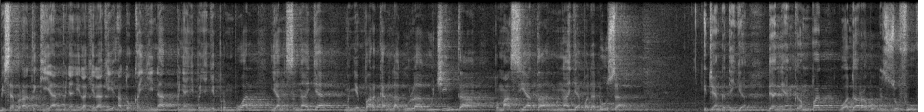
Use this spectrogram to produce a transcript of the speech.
Bisa berarti kian penyanyi laki-laki atau kayinat penyanyi-penyanyi perempuan yang sengaja menyebarkan lagu-lagu cinta, pemaksiatan, mengajak pada dosa. Itu yang ketiga. Dan yang keempat, wadarabu bizufuf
